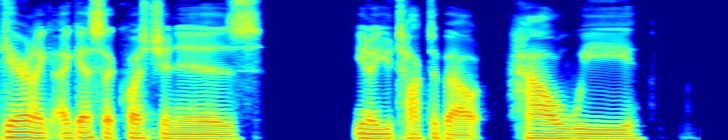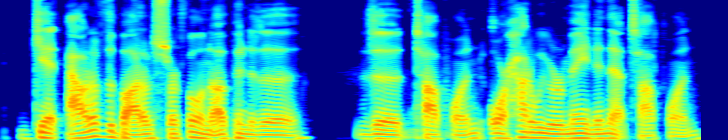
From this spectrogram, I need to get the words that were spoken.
Garen, I, I guess a question is, you know, you talked about how we get out of the bottom circle and up into the the top one, or how do we remain in that top one?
